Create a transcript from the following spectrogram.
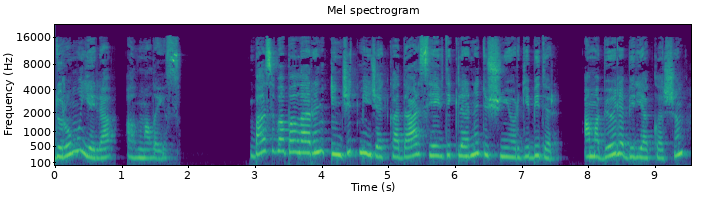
durumu yela almalıyız. Bazı babaların incitmeyecek kadar sevdiklerini düşünüyor gibidir. Ama böyle bir yaklaşım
